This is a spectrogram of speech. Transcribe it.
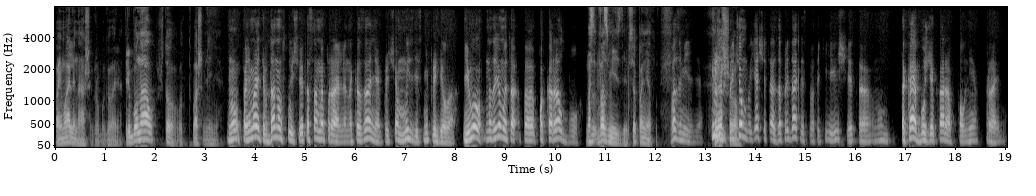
поймали наши, грубо говоря. Трибунал, что, вот ваше мнение? Ну, понимаете, в данном случае это самое правильное наказание, причем мы здесь не при делах. Его, назовем это, покарал Бог. Возмездие, все понятно. Возмездие. Хорошо. Причем, я считаю, за предательство такие вещи, это ну, такая божья кара вполне правильная.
